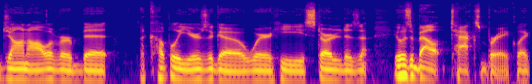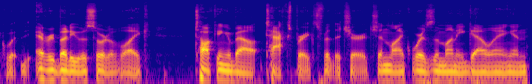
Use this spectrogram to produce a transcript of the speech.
John Oliver bit a couple of years ago where he started his. It was about tax break, like everybody was sort of like talking about tax breaks for the church and like where's the money going? And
